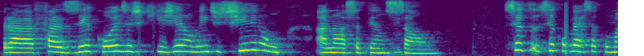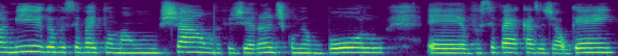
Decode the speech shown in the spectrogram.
para fazer coisas que geralmente tiram a nossa atenção. Você, você, conversa com uma amiga, você vai tomar um chá, um refrigerante, comer um bolo, é, você vai à casa de alguém,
